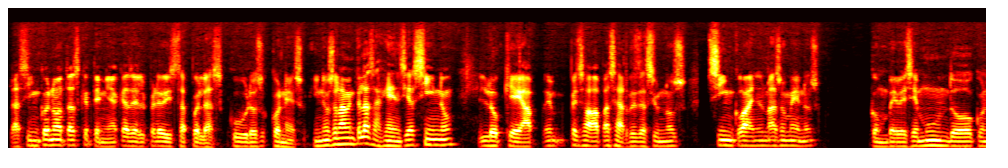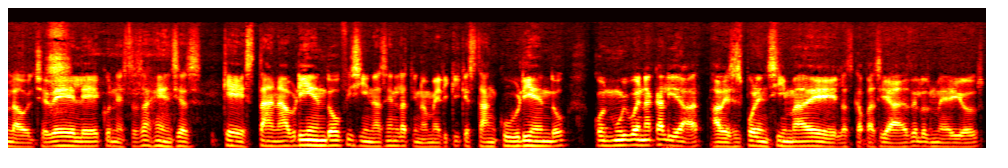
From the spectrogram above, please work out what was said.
las cinco notas que tenía que hacer el periodista pues las cubro con eso. Y no solamente las agencias, sino lo que ha empezado a pasar desde hace unos cinco años más o menos, con BBC Mundo, con la Dolce Vele, con estas agencias que están abriendo oficinas en Latinoamérica y que están cubriendo con muy buena calidad, a veces por encima de las capacidades de los medios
